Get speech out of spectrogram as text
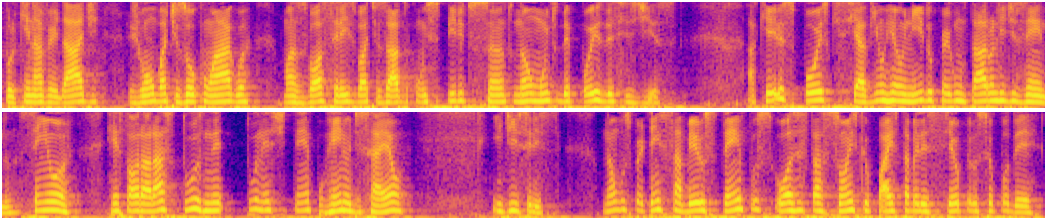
Porque, na verdade, João batizou com água, mas vós sereis batizados com o Espírito Santo não muito depois desses dias. Aqueles, pois, que se haviam reunido perguntaram-lhe, dizendo: Senhor, Restaurarás tu, tu neste tempo o reino de Israel? E disse-lhes: Não vos pertence saber os tempos ou as estações que o Pai estabeleceu pelo seu poder,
